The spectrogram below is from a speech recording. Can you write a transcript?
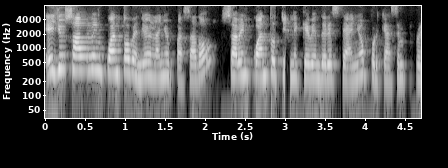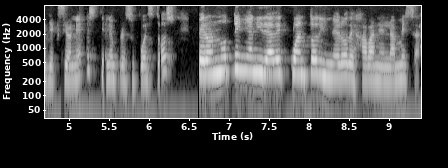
Ellos saben cuánto vendió el año pasado, saben cuánto tiene que vender este año porque hacen proyecciones, tienen presupuestos, pero no tenían idea de cuánto dinero dejaban en la mesa.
